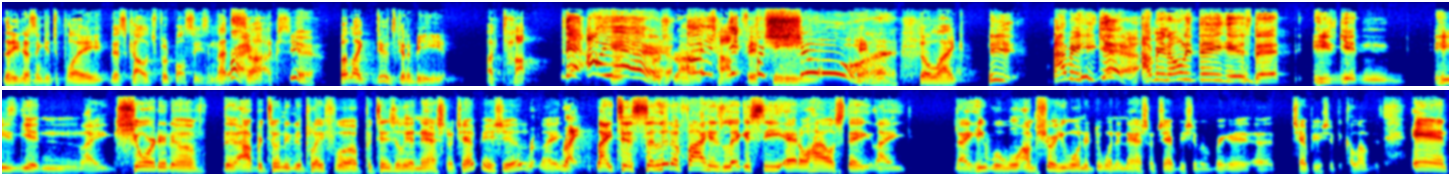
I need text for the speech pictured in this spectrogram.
that he doesn't get to play this college football season. That Right. sucks. yeah. But like, dude's going to be a top. Yeah, first round, oh, top 15 sure. So like, He, I mean, he, yeah. I mean, the only thing is that he's getting he's getting like shorted of the opportunity to play for potentially a national championship. Like, right? like to solidify his legacy at Ohio State. Like, like he will. I'm sure he wanted to win a national championship and bring a, a championship to Columbus. And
